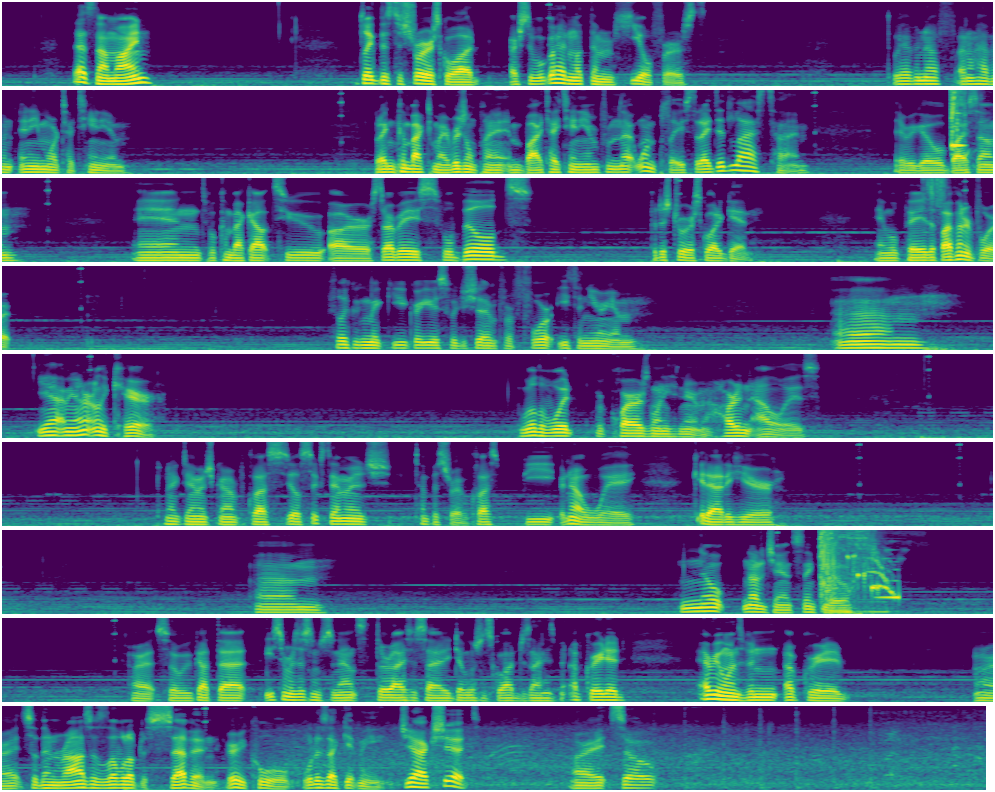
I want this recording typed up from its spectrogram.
That's not mine. We'll take this destroyer squad. Actually, we'll go ahead and let them heal first. Do we have enough? I don't have an, any more titanium. But I can come back to my original planet and buy titanium from that one place that I did last time. There we go. We'll buy some. And we'll come back out to our starbase. We'll build a destroyer squad again. And we'll pay the 500 for it. I feel like we can make great use Would you show them for 4 Ethanurium. Um, yeah, I mean, I don't really care. Will the Wood requires one Ethanurium. Hardened alloys. Connect damage ground for class steel 6 damage. Tempest rifle class B. No way. Get out of here. Um. Nope, not a chance. Thank you. Alright, so we've got that. Eastern Resistance announced Third Eye Society Demolition Squad design has been upgraded. Everyone's been upgraded. Alright, so then Raz is leveled up to 7. Very cool. What does that get me? Jack shit. Alright, so...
